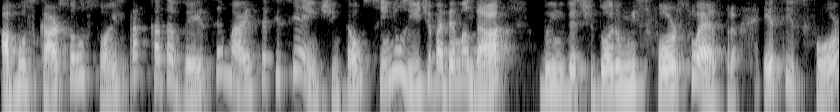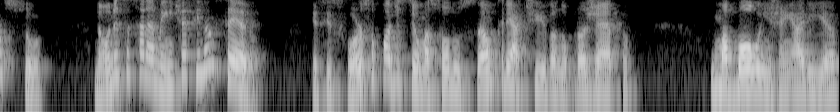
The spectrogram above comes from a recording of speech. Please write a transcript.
a buscar soluções para cada vez ser mais eficiente. Então, sim, o lead vai demandar do investidor um esforço extra. Esse esforço não necessariamente é financeiro. Esse esforço pode ser uma solução criativa no projeto, uma boa engenharia,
